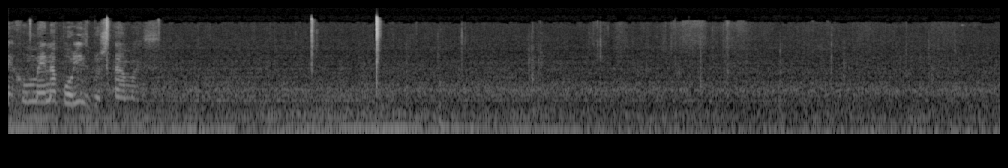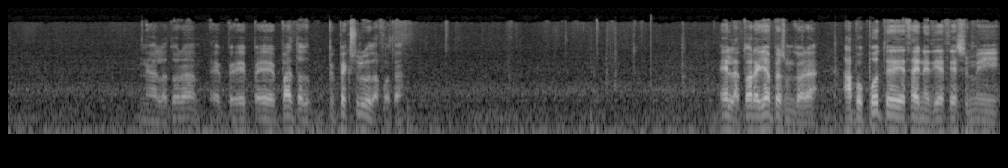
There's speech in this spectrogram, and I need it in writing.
έχουμε ένα πολύ μπροστά μας. Ναι, αλλά τώρα ε, ε, ε, πάτα, π- παίξου λίγο τα φώτα. Έλα, τώρα για πες μου τώρα. Από πότε θα είναι διαθέσιμη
